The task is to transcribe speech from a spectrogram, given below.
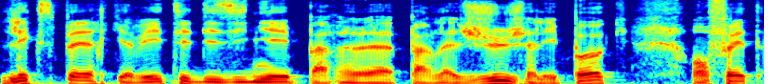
L'expert qui avait été désigné par, euh, par la juge à l'époque, en fait,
